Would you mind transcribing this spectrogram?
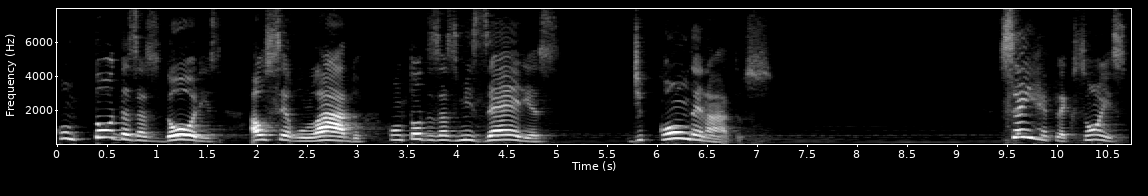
com todas as dores ao seu lado, com todas as misérias de condenados. Sem reflexões,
